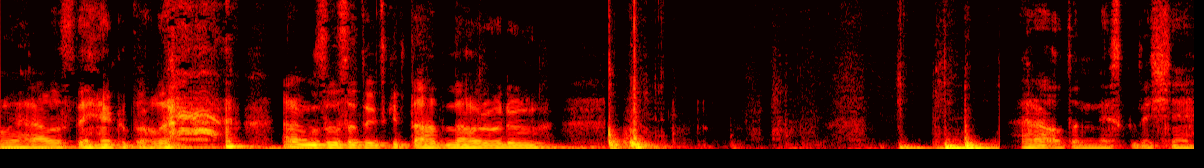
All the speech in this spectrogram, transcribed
Tohle hrálo stejně jako tohle. A nemusel se to vždycky tahat nahoru dolů. Hrálo to neskutečně.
